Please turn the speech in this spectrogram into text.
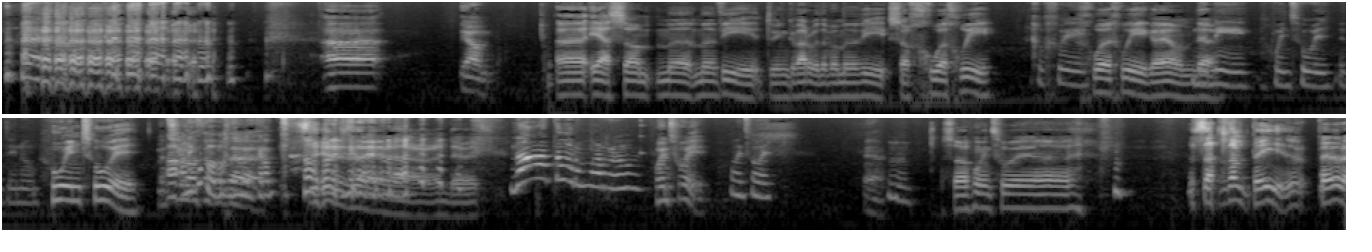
uh, iawn. Ie, uh, yeah, so my, my fi, dwi'n gyfarwydd efo my fi, so chwe chwi. Chwe chwi. Chwe chwi, go iawn. Na ni, hwynt hwy ydy nhw. Hwyn twy? O, O'n i'n gwybod bod chdi'n gwrando. Na, dyma'r marw. Hwynt hwy? Hwynt hwy. Ie. Hmm. So hwyn twy... Uh... Sa allan deud, be yw'r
